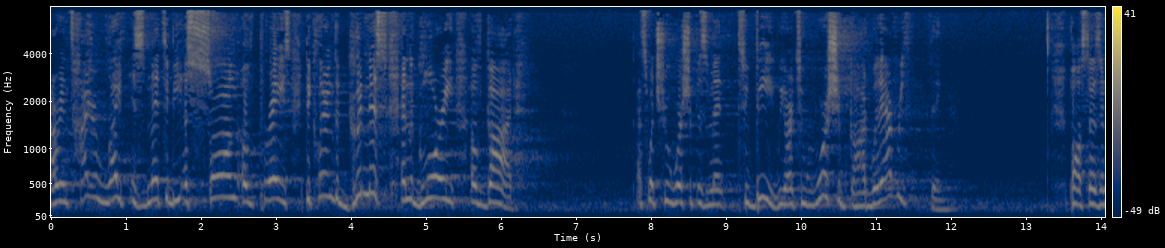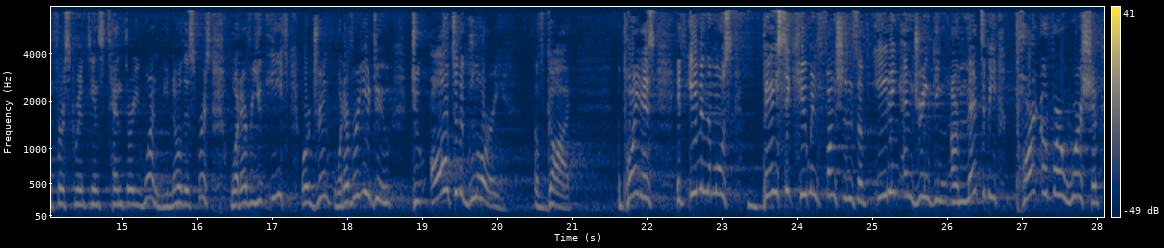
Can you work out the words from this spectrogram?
Our entire life is meant to be a song of praise, declaring the goodness and the glory of God. That's what true worship is meant to be. We are to worship God with everything. Paul says in 1 Corinthians 10:31, we know this verse, whatever you eat or drink, whatever you do, do all to the glory of God. The point is, if even the most basic human functions of eating and drinking are meant to be part of our worship,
